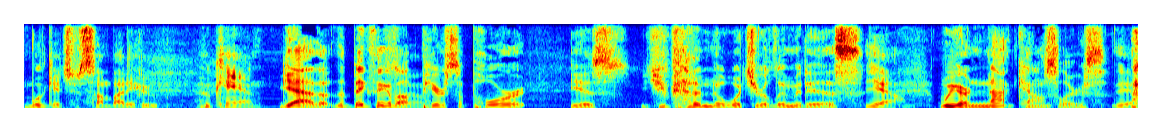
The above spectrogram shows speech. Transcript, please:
we'll get you somebody who who can. yeah, the, the big thing about So- peer support is you've got to know what your limit is. Yeah. We are not counselors, Yeah.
